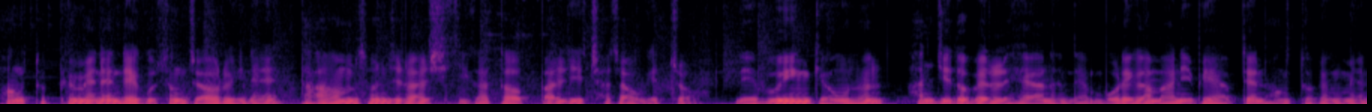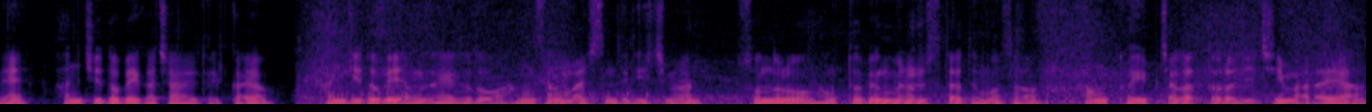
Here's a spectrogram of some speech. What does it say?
황토 표면의 내구성 저하로 인해 다음 손질할 시기가 더 빨리 찾아오겠죠. 내부인 경우는 한지 도배를 해야 하는데 모래가 많이 배합된 황토 벽면에 한지 도배가 잘 될까요? 한지 도배 영상에서도 항상 말씀드리지만 손으로 황토 벽면을 쓰다듬어서 황토 입자가 떨어지지 말아야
